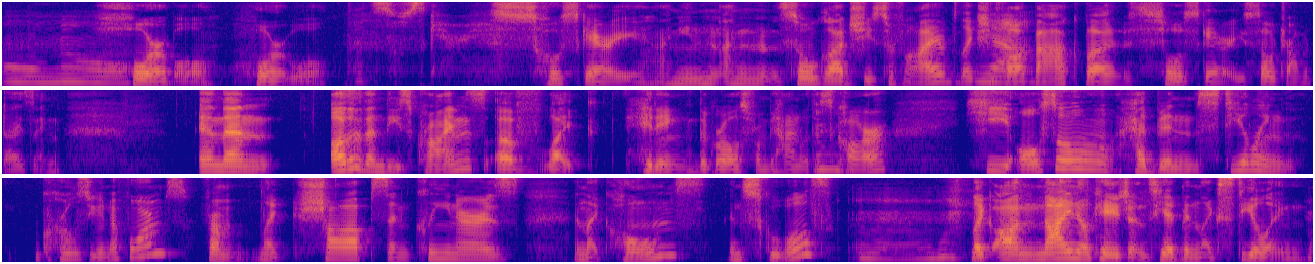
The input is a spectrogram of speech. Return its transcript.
Oh no. horrible horrible That's so scary. So scary. I mean i'm so glad she survived like she Yeah. fought back but it's so scary so traumatizing. And then other than these crimes of like hitting the girls from behind with his mm-hmm. car he also had been stealing girls uniforms from like shops and cleaners and like homes and schools. Mm. Like on nine occasions he had been like stealing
